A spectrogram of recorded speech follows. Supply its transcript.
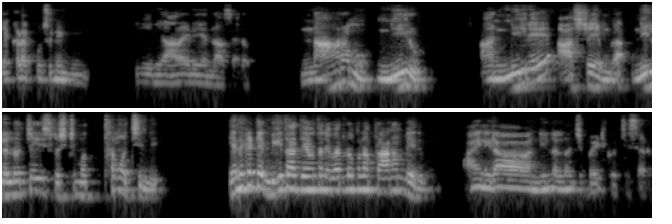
ఎక్కడ కూర్చుని ఈ నారాయణ ఏం రాశారు? నారము నీరు. ఆ నీరే ఆశ్రయంగా నీళ్ళలోంచే ఈ సృష్టి మొత్తం వచ్చింది. ఎందుకంటే మిగతా దేవతలు ఎవరి లోపల ప్రాణం లేదు. ఆయన ఇలా నీళ్ళలోంచి బయటకు వచ్చేసాడు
